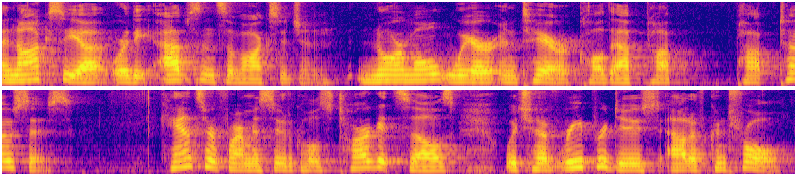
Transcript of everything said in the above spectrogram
anoxia or the absence of oxygen, normal wear and tear called apoptosis. Cancer pharmaceuticals target cells which have reproduced out of control.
